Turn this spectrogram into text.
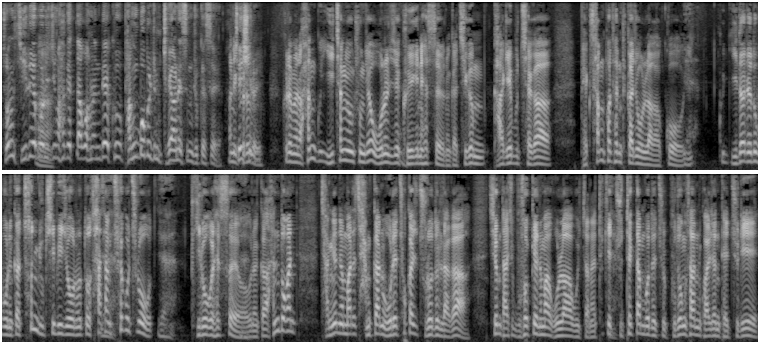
저는 deleveraging 어. 하겠다고 하는데 그 방법을 좀 제안했으면 좋겠어요. 아니, 제시를. 그럼, 그러면 한국 이창용 총재가 오늘 이제 그 얘기는 했어요. 그러니까 지금 가계 부채가 103%까지 올라갔고 예. 이달에도 보니까 1,062조 원으로 또 사상 예. 최고치로 예. 기록을 했어요. 네. 그러니까 한동안 작년 연말에 잠깐 올해 초까지 줄어들다가 지금 다시 무섭게 막 올라가고 있잖아요. 특히 네. 주택담보대출, 부동산 관련 대출이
